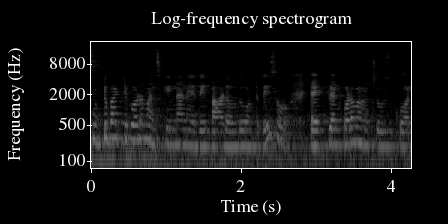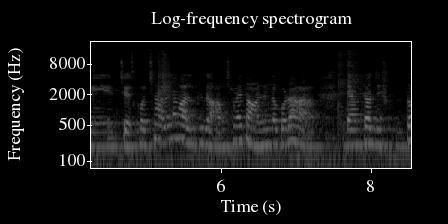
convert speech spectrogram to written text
ఫుడ్ బట్టి కూడా మన స్కిన్ అనేది పాడవుతూ ఉంటుంది. సో డైట్ ప్లాన్ కూడా మనం చూసుకొని చేసుకోవచ్చు. అలానే వాళ్ళకి అవసరం అవసరమైతే ఆన్లైన్లో కూడా డెమటాలజిస్ట్తో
